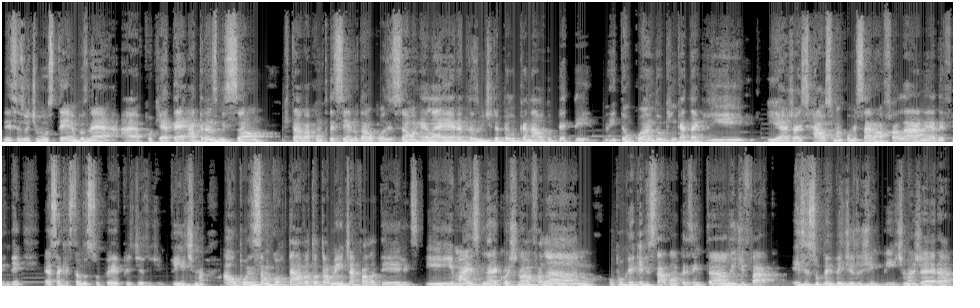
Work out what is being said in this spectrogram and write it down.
nesses últimos tempos, né? Ah, porque até a transmissão que estava acontecendo da oposição, ela era transmitida pelo canal do PT. Né? Então, quando o Kim Kataguiri e a Joyce Hausman começaram a falar, né, a defender essa questão do super pedido de impeachment, a oposição cortava totalmente a fala deles e mais, né, continuava falando o porquê que eles estavam apresentando e de fato esse super pedido de impeachment já era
